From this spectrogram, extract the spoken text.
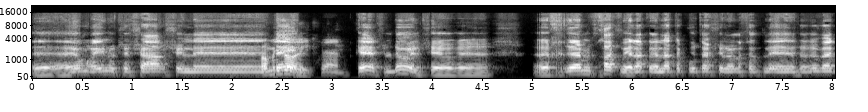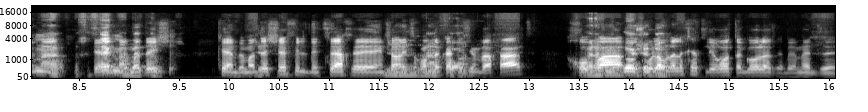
אה, היום ראינו את השער של דויל, כן. כן, של דויל, שאחרי המשחק והעלה את הקבוצה שלו לרבע הגמר. כן, כן, במדי שפילד ניצח עם שער ניצחון דקה 91. חובה לכולם ללכת לראות את הגול הזה, באמת, זה...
